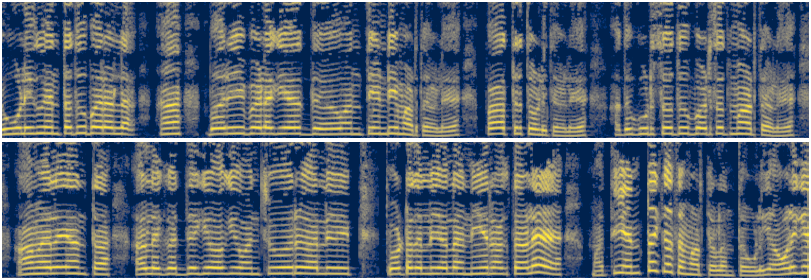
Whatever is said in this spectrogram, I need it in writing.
ಇವಳಿಗೂ ಎಂಥದ್ದು ಬರಲ್ಲ. ಬರೀ ಬೆಳಗ್ಗೆ ಎದ್ದು ಒಂದು ತಿಂಡಿ ಮಾಡ್ತಾಳೆ, ಪಾತ್ರೆ ತೊಳಿತಾಳೆ, ಅದು ಗುಡಿಸೋದು ಬಡಿಸೋದು ಮಾಡ್ತಾಳೆ. ಆಮೇಲೆ ಅಂತ ಅಲ್ಲಿ ಗದ್ದೆಗೆ ಹೋಗಿ ಒಂಚೂರು ಅಲ್ಲಿ ತೋಟದಲ್ಲಿ ಎಲ್ಲ ನೀರು ಹಾಕ್ತಾಳೆ ಮತ್ತೆ ಎಂತ ಕೆಲಸ ಮಾಡ್ತಾಳಂತ ಅವಳಿಗೆ? ಅವಳಿಗೆ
